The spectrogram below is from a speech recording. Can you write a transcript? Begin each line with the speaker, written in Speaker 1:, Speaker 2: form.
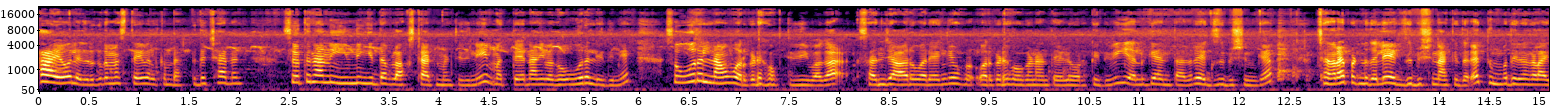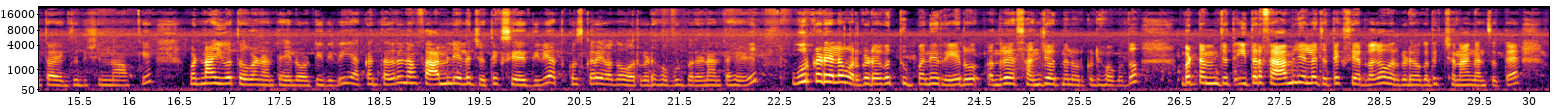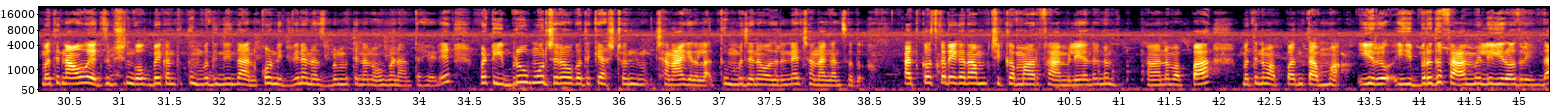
Speaker 1: Hi ഓ ലതൃക്ക് നമസ്തേ welcome back to the channel. So ಇವತ್ತು ನಾನು ಈವ್ನಿಂಗಿಂದ ವ್ಲಾಗ್ ಸ್ಟಾರ್ಟ್ ಮಾಡ್ತಿದ್ದೀನಿ. ಮತ್ತು ನಾನು ಇವಾಗ ಊರಲ್ಲಿದ್ದೀನಿ. ಸೊ ಊರಲ್ಲಿ ನಾವು ಹೊರಗಡೆ ಹೋಗ್ತಿದ್ದೀವಿ ಇವಾಗ. ಸಂಜೆ ಆರೂವರೆ ಹಂಗೆ ಹೊರಗಡೆ ಹೋಗೋಣ ಅಂತ ಹೇಳಿ ಹೊರಟಿದ್ವಿ. ಎಲ್ಲಿಗೆ ಅಂತ ಅಂದರೆ ಎಕ್ಸಿಬಿಷನ್ಗೆ ಚಂದ್ರಾಯಪಟ್ಟಣದಲ್ಲಿ ಎಕ್ಸಿಬಿಷನ್ ಹಾಕಿದ್ದಾರೆ. ತುಂಬ ದಿನಗಳಾಯಿತು ಆ ಎಕ್ಸಿಬಿಷನ್ನ ಹಾಕಿ. ಬಟ್ ನಾವು ಇವತ್ತು ಹೋಗೋಣ ಅಂತ ಹೇಳಿ ಹೊರಟಿದ್ದೀವಿ ಯಾಕಂತಂದರೆ ನಾವು ಫ್ಯಾಮಿಲಿ ಎಲ್ಲ ಜೊತೆಗೆ ಸೇರಿದ್ದೀವಿ ಅದಕ್ಕೋಸ್ಕರ ಇವಾಗ ಹೊರಗಡೆ ಹೋಗ್ಬಿಟ್ಟು ಬರೋಣ ಅಂತ ಹೇಳಿ. ಊರ ಕಡೆ ಎಲ್ಲ ಹೊರಗಡೆ ಹೋಗೋದು ತುಂಬಾ ರೇರು. ಅಂದರೆ ಸಂಜೆ ಹೊತ್ತಿನಲ್ಲಿ ಹೊರಗಡೆ ಹೋಗೋದು. ಬಟ್ ನಮ್ಮ ಜೊತೆ ಈ ಥರ ಫ್ಯಾಮಿಲಿ ಎಲ್ಲ ಜೊತೆಗೆ ಸೇರಿದಾಗ ಹೊರಗಡೆ ಹೋಗೋದಕ್ಕೆ ಚೆನ್ನಾಗಿ ಅನಿಸುತ್ತೆ. ಮತ್ತು ನಾವು ಎಕ್ಸಿಬಿಷನ್ಗೆ ಹೋಗ್ಬೇಕಂತ ತುಂಬ ದಿನದಿಂದ ಅನ್ಕೊಂಡಿದ್ವಿ ನನ್ನ ಹಸ್ಬೆಂಡ್ ಮತ್ತು ನಾನು ಹೋಗೋಣ ಅಂತ ಹೇಳಿ. ಬಟ್ ಇಬ್ಬರು ಮೂರು ಜನ ಹೋಗೋದಕ್ಕೆ ಅಷ್ಟೊಂದು ಚೆನ್ನಾಗಿರಲ್ಲ, ತುಂಬ ಜನ ಹೋದ್ರೇ ಚೆನ್ನಾಗಿ ಅನ್ಸೋದು. ಅದಕ್ಕೋಸ್ಕರ ಈಗ ನಮ್ಮ ಚಿಕ್ಕಮ್ಮ ಅವ್ರ ಫ್ಯಾಮಿಲಿ ಅಂದರೆ ನಮ್ಮ ನಮ್ಮಪ್ಪ ಮತ್ತು ನಮ್ಮ ಅಪ್ಪನ ತಮ್ಮ ಇರೋ ಇಬ್ಬರದ್ದು ಫ್ಯಾಮಿಲಿ ಇರೋದ್ರಿಂದ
